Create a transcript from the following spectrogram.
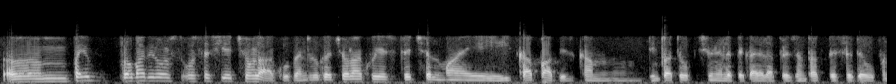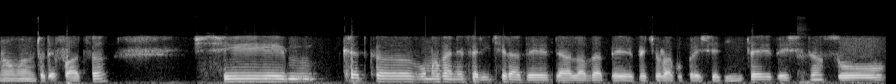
Um, păi, probabil o, o să fie Ciolacu, pentru că Ciolacu este cel mai capabil cam din toate opțiunile pe care le-a prezentat PSD-ul până în momentul de față. Și cred că vom avea nefericirea de, de a-l avea pe, pe Ciolacu președinte, deși dânsul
